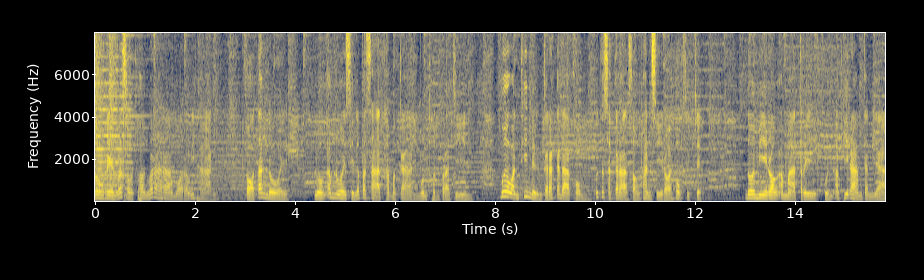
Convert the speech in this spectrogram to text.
โรงเรียนวัดโสธรวรารามวรวิหาร ก่อตั้งโดย หลวงอำนวยศิลปศาสตร์ธรรมการมณฑลปราจีน เมื่อวันที่ 1 กรกฎาคม พุทธศักราช 2467 โดยมีรองอมาตรีขุนอภิรามจัญญา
